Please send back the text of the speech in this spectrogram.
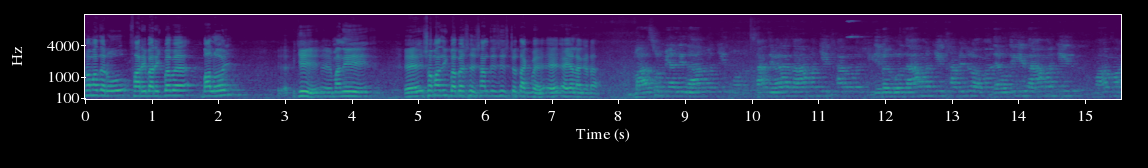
সমাজের ও পারিবারিকভাবে ভালোই, কি মানে সামাজিকভাবে সে শান্তি সৃষ্ট থাকবে এই এলাকাটা। মাসুমিয়ালি জামা মসজিদ দিলগো জামা মসজিদ হাবিবুর রহমান দেওদিকে জামা মসজিদ মোহাম্মদ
